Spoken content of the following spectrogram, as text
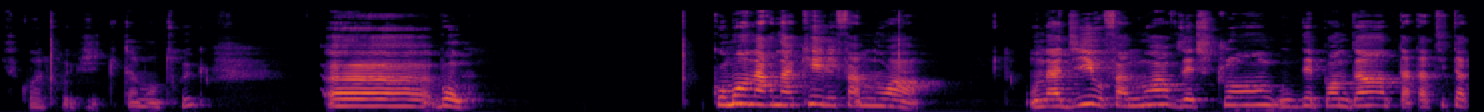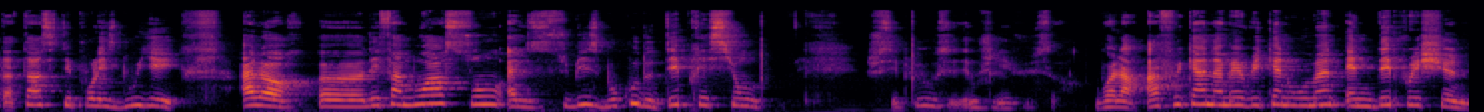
c'est quoi le truc? J'ai tellement de trucs. Euh, bon, comment on arnaquer les femmes noires? On a dit aux femmes noires, vous êtes strong, indépendantes, tatati tatata, c'était pour les douiller. Alors, euh, les femmes noires sont, elles subissent beaucoup de dépression. Je sais plus où, je l'ai vu ça. Voilà, African American Women and Depression.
